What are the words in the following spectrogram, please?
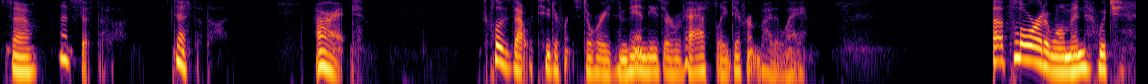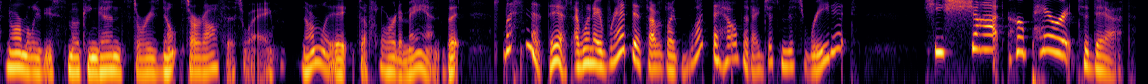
So that's just a thought. Just a thought. All right. Let's close out with two different stories. And man, these are vastly different, by the way. A Florida woman, which normally these smoking gun stories don't start off this way. Normally it's a Florida man. But listen to this. When I read this, I was like, what the hell? Did I just misread it? She shot her parrot to death.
